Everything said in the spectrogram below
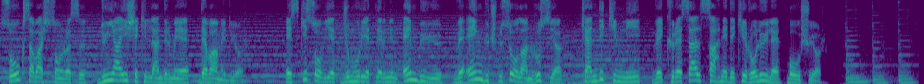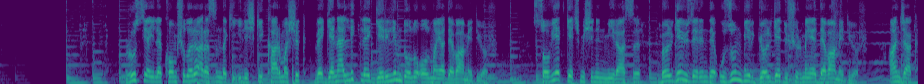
Soğuk Savaş sonrası dünyayı şekillendirmeye devam ediyor. Eski Sovyet Cumhuriyetlerinin en büyüğü ve en güçlüsü olan Rusya, kendi kimliği ve küresel sahnedeki rolüyle boğuşuyor. Rusya ile komşuları arasındaki ilişki karmaşık ve genellikle gerilim dolu olmaya devam ediyor. Sovyet geçmişinin mirası bölge üzerinde uzun bir gölge düşürmeye devam ediyor. Ancak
